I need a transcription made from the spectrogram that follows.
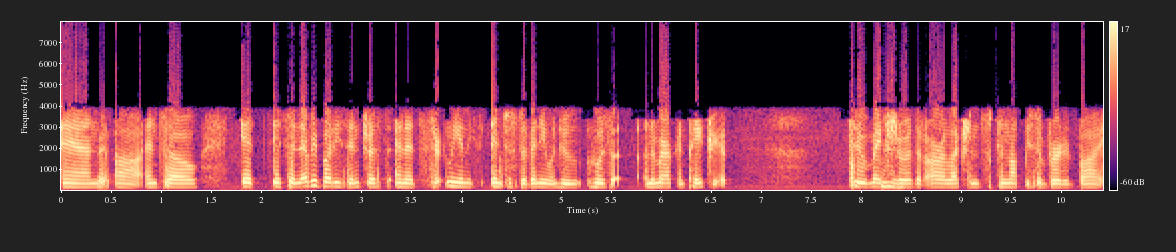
and Right. uh, and so it it's in everybody's interest, and it's certainly in the interest of anyone who who is a, an American patriot to make Mhm. sure that our elections cannot be subverted by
